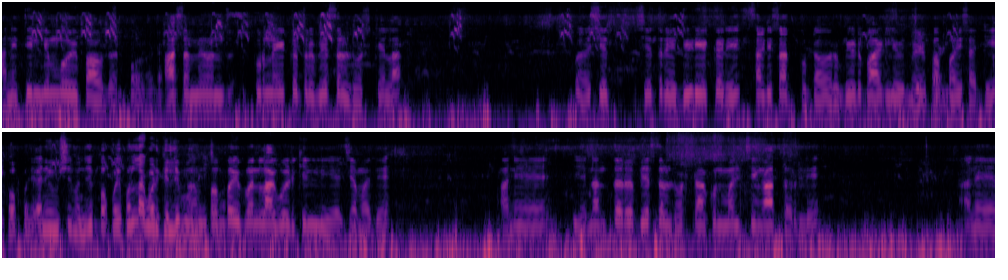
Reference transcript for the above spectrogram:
आणि तीन लिंबोळी पावडर असं मिळून पूर्ण एकत्र बेसल डोस केला. शेत क्षेत्र आहे दीड एकर आहे. साडेसात फुटावर बेड पाडली होती. पपईसाठी. पपई आणि विशेष म्हणजे पपई पण लागवड केली पपई पण लागवड केली याच्यामध्ये. आणि नंतर बेसल डोस टाकून मल्चिंग आतरले. आणि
